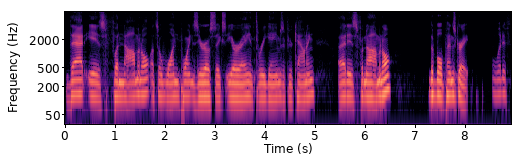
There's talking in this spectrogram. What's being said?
That is phenomenal. That's a 1.06 ERA in three games if you're counting. That is phenomenal. The bullpen's great. What if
